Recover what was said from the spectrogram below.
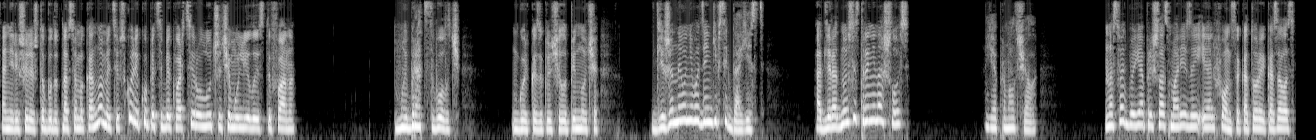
Они решили, что будут на всем экономить, и вскоре купят себе квартиру лучше, чем у Лилы и Стефана. «Мой брат сволочь», — горько заключила Пинуча. «Для жены у него деньги всегда есть, а для родной сестры не нашлось». Я промолчала. На свадьбу я пришла с Маризой и Альфонсо, который, казалось,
